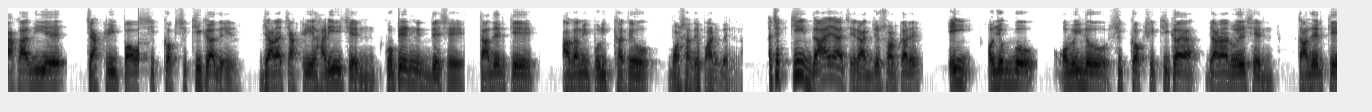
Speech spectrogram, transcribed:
টাকা দিয়ে চাকরি পাওয়া শিক্ষক শিক্ষিকাদের যারা চাকরি হারিয়েছেন কোর্টের নির্দেশে, তাদেরকে আগামী পরীক্ষাতেও বসাতে পারবেন না। আচ্ছা কি দায় আছে রাজ্য সরকারের? এই অযোগ্য অবৈধ শিক্ষক, শিক্ষিকা যারা রয়েছেন, তাদেরকে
